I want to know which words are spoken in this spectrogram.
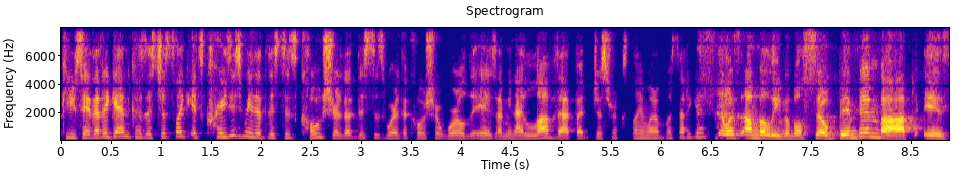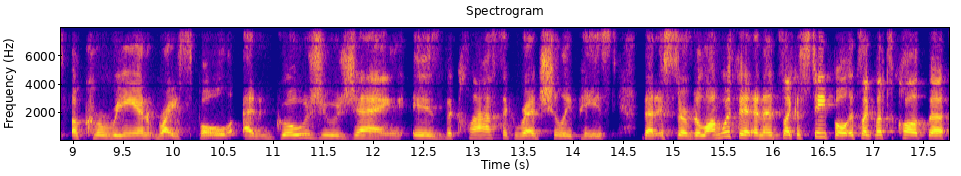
Can you say that again? Because it's just like it's crazy to me that this is kosher. That this is where the kosher world is. I mean, I love that, but just explain what was that again? So it's unbelievable. So bibimbap is a Korean rice bowl, and gochujang is the classic red chili paste that is served along with it, and it's like a staple. It's like let's call it the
